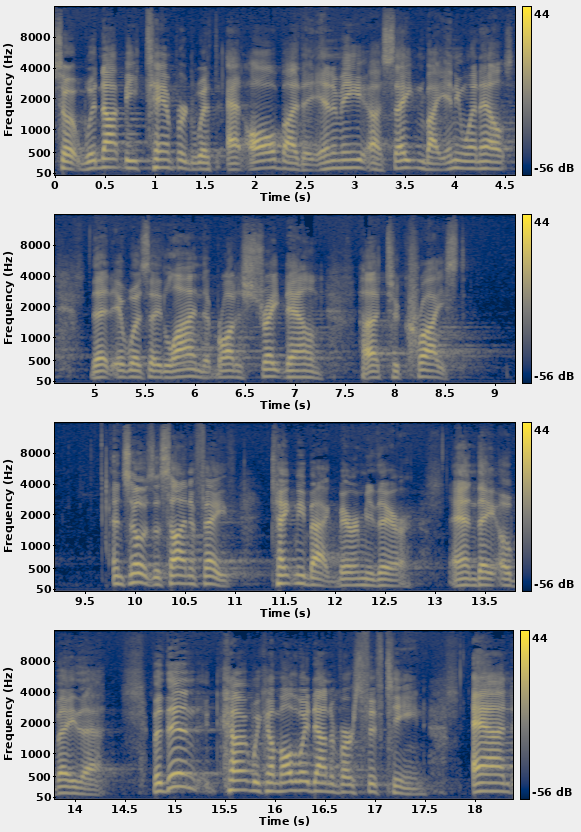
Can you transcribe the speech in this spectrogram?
so it would not be tampered with at all by the enemy, uh, Satan, by anyone else, that it was a line that brought us straight down uh, to Christ. And so, as a sign of faith, take me back, bury me there. And they obey that. But then we come all the way down to verse 15. And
